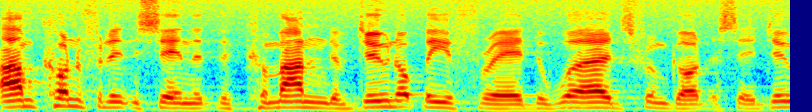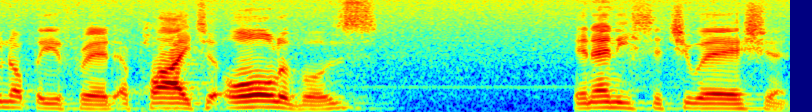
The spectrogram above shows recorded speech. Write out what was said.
I'm confident in saying that the command of do not be afraid, the words from God to say do not be afraid, apply to all of us in any situation.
